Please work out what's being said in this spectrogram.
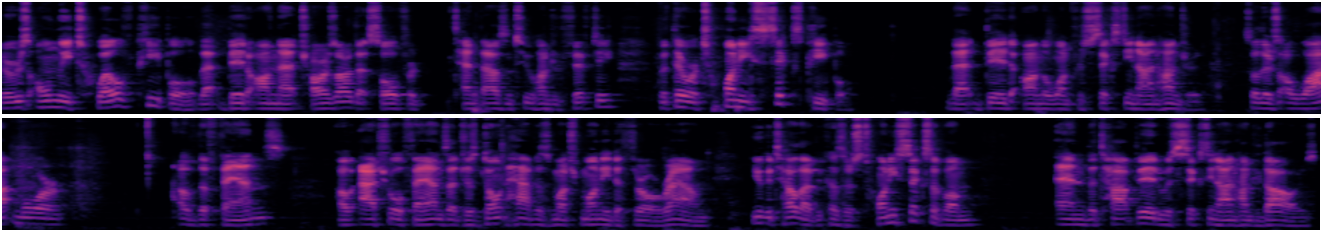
There was only 12 people that bid on that Charizard that sold for 10,250 but there were 26 people that bid on the one for 6900 so there's a lot more of the fans of actual fans that just don't have as much money to throw around. You could tell that because there's 26 of them and the top bid was $6900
